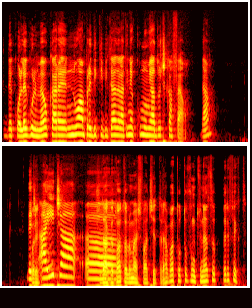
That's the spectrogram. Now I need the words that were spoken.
de colegul meu, care nu am predictibilitate de la tine cum îmi aduci cafeaua. Da? Deci Corect. aici... Uh... Și dacă toată lumea își face treaba, totul funcționează perfect.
